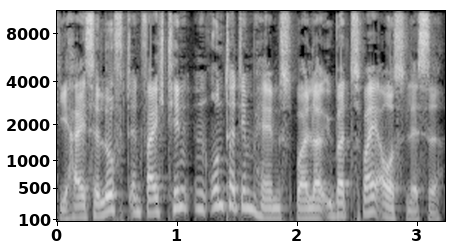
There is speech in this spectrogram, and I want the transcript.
Die heiße Luft entweicht hinten unter dem Helmspoiler über zwei Auslässe.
